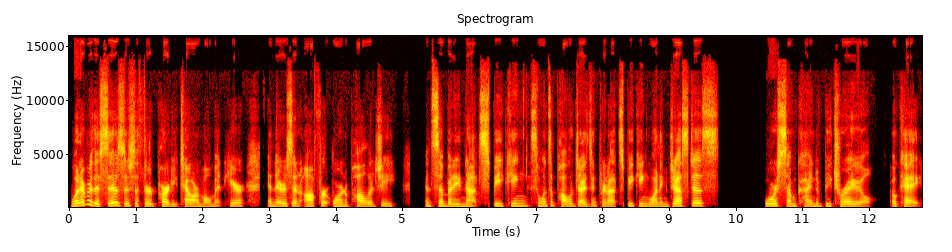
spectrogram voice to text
whatever this is, there's a third party tower moment here, and there's an offer or an apology, and somebody not speaking, someone's apologizing for not speaking, wanting justice, or some kind of betrayal. Okay.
